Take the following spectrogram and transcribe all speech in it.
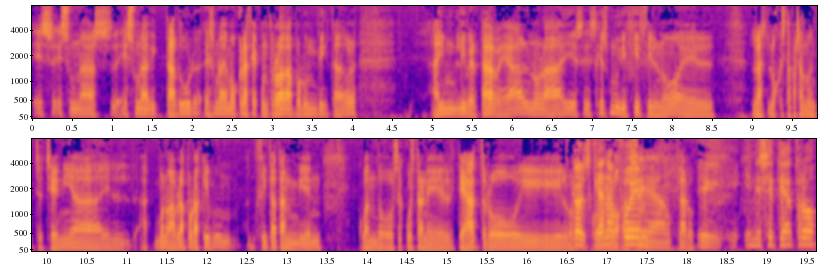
es, es, una, es una dictadura, es una democracia controlada por un dictador. Hay una libertad real, no la hay. Es, es que es muy difícil, ¿no? El, las- lo que está pasando en Chechenia. El, bueno, habla por aquí, cita también cuando secuestran el teatro y los Claro, es que Ana lo fue- gasean, claro. Eh, en ese teatro,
